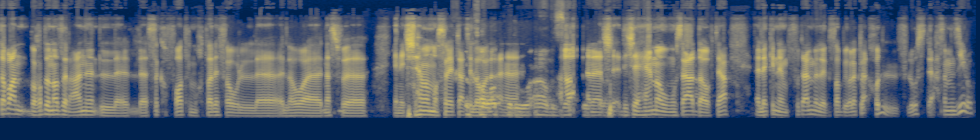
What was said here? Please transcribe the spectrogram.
طبعا بغض النظر عن ال- الثقافات المختلفة واللي هو ناس في يعني الشهامة المصرية بتاعتي اللي هو أنا آه بالظبط. أنا دي شهامة ومساعدة وبتاع. لكن المفروض علم الاقتصاد بيقول لك لأ خد الفلوس ده أحسن من zero.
